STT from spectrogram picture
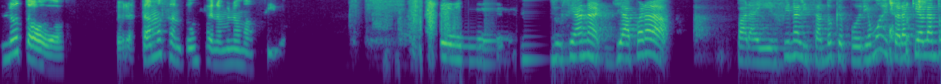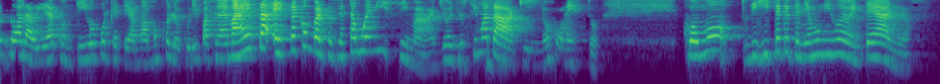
no todos, pero estamos ante un fenómeno masivo. Eh, Luciana, ya para, para ir finalizando, que podríamos estar aquí hablando toda la vida contigo porque te amamos con locura y pasión. Además, esta, esta conversación está buenísima. Yo, yo estoy matada aquí, ¿no? Con esto. ¿Cómo dijiste que tenías un hijo de 20 años?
